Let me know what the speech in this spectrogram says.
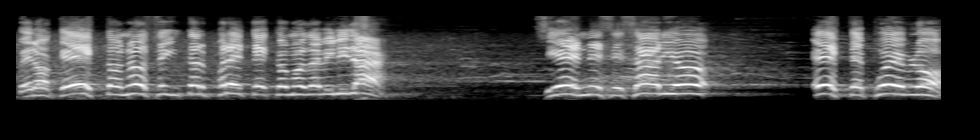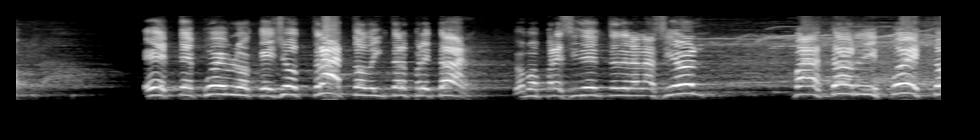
pero que esto no se interprete como debilidad si es necesario, este pueblo, este pueblo que yo trato de interpretar como presidente de la nación, va a estar dispuesto.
